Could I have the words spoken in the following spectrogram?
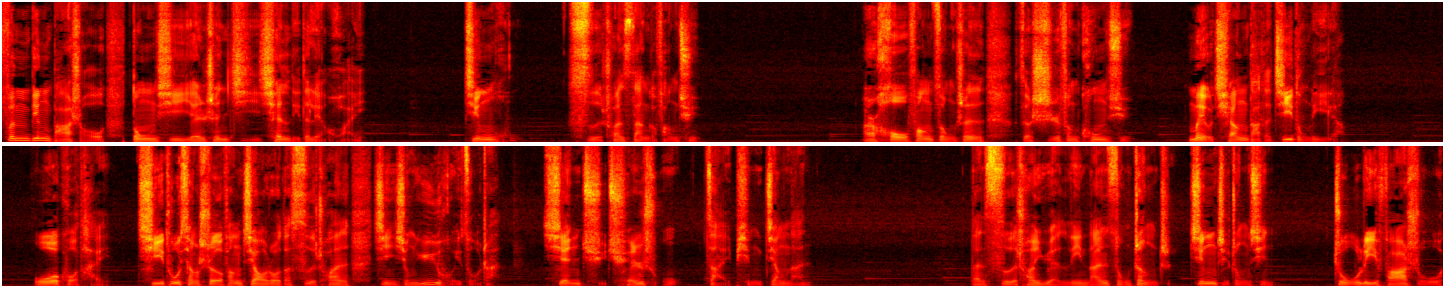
分兵把守东西延伸几千里的两淮、京沪、四川三个防区，而后方纵深则十分空虚，没有强大的机动力量。窝阔台企图向设防较弱的四川进行迂回作战，先取全蜀，再平江南。但四川远离南宋政治经济中心。主力伐蜀，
